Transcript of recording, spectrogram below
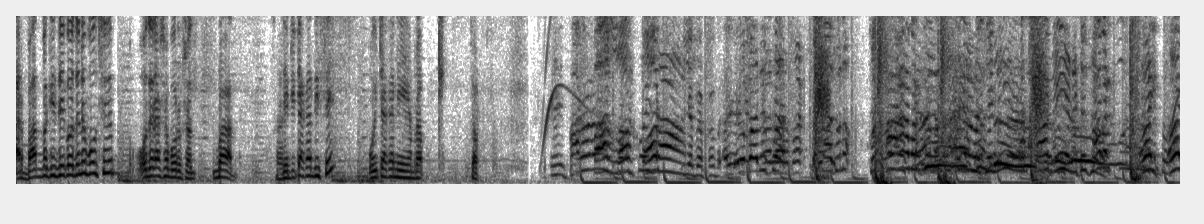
আর বাদ বাকি যে কদিনে বলছে ওদের আশা ভরসা বাদ। যেটি টাকা দিছে ওই টাকা নিয়ে আমরা চল। ওই ওই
